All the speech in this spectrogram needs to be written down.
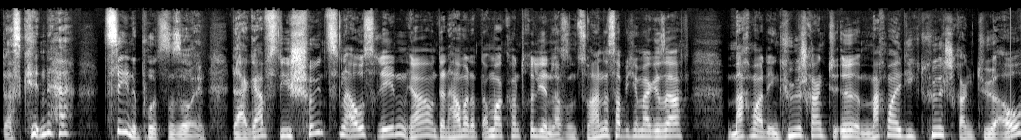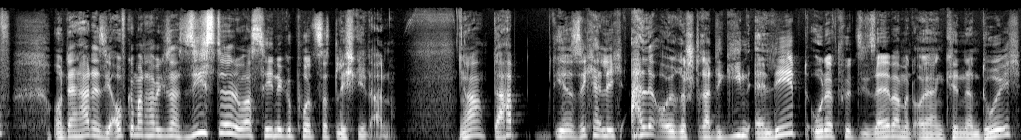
dass Kinder Zähne putzen sollen? Da gab's die schönsten Ausreden, ja, und dann haben wir das nochmal kontrollieren lassen. Zu Hannes habe ich immer gesagt, mach mal den Kühlschrank, äh, mach mal die Kühlschranktür auf. Und dann hat er sie aufgemacht, habe ich gesagt, siehste, du hast Zähne geputzt, das Licht geht geht an. Ja, da habt ihr sicherlich alle eure Strategien erlebt oder führt sie selber mit euren Kindern durch.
